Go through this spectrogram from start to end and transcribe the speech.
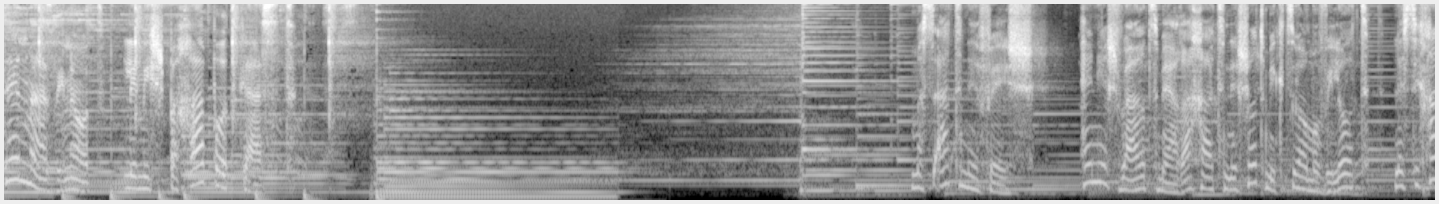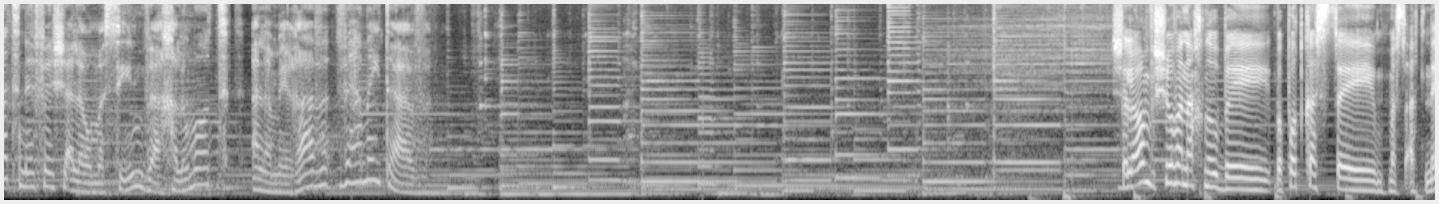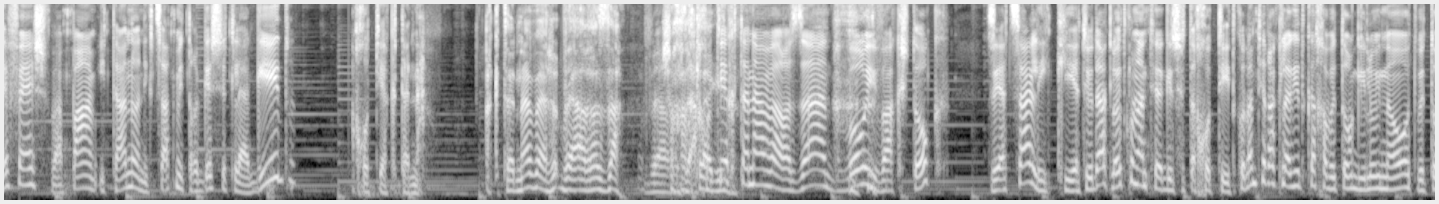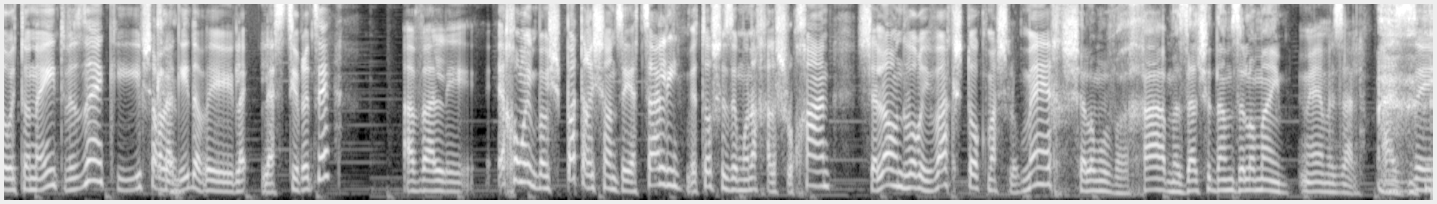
אתן מאזינות למשפחה פודקאסט. משאת נפש. הניה שוורץ מארחת נשות מקצוע מובילות לשיחת נפש על העומסים והחלומות, על המרב והמיטב. שלום, ושוב אנחנו בפודקאסט אה, משאת נפש, והפעם איתנו, אני קצת מתרגשת להגיד, אחותי הקטנה. הקטנה והרזה. והרזה. אחותי הקטנה והרזה, דבורי וקשטוק. זה יצא לי, כי את יודעת, לא התכוננתי להגיד שאת אחותי, התכוננתי רק להגיד ככה בתור גילוי נאות, בתור עיתונאית וזה, כי אי אפשר כן. להגיד, אבל להסתיר את זה. אבל אה, איך אומרים, במשפט הראשון זה יצא לי, וטוב שזה מונח על השולחן. שלום, דבורי וקשטוק, מה שלומך? שלום וברכה, מזל שדם זה לא מים. אה, מזל. אז אה,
